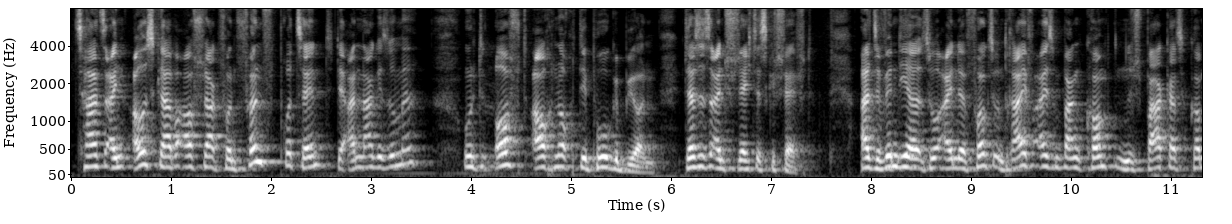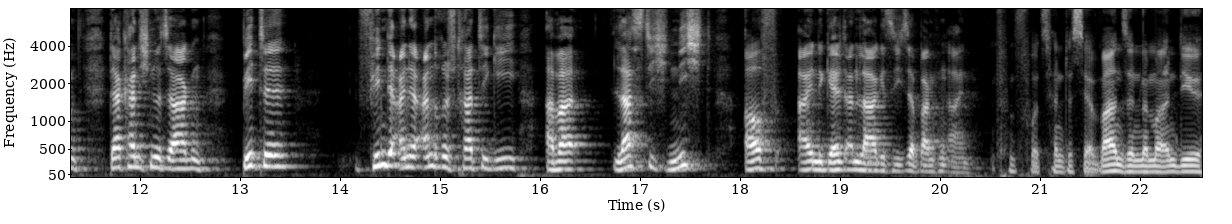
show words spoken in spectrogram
zahlst einen Ausgabeaufschlag von 5% der Anlagesumme und oft auch noch Depotgebühren. Das ist ein schlechtes Geschäft. Also wenn dir so eine Volks- und Raiffeisenbank kommt, eine Sparkasse kommt, da kann ich nur sagen, bitte finde eine andere Strategie, aber lass dich nicht auf eine Geldanlage dieser Banken ein. 5% ist ja Wahnsinn, wenn man an die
